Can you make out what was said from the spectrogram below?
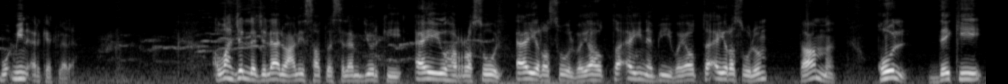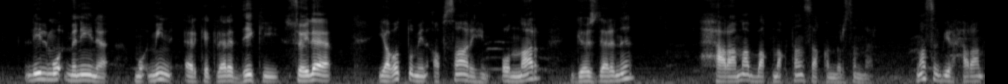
Mümin erkeklere. Allah Celle Celaluhu Aleyhisselatü Vesselam diyor ki Eyyuhar Resul, ey Resul veyahut da ey Nebi veyahut da ey Resulüm tamam mı? Kul de ki lil mu'minine mümin erkeklere de ki söyle yaguttu min absarihim onlar gözlerini harama bakmaktan sakındırsınlar. Nasıl bir haram?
